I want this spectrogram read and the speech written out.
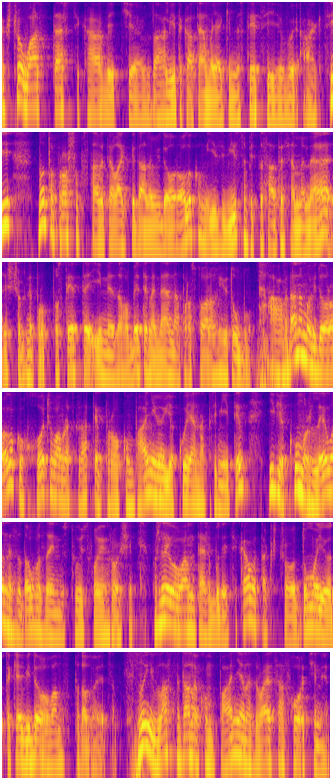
Якщо вас теж цікавить е, взагалі така тема, як інвестиції в акції, ну то прошу поставити лайк під даним відеороликом і, звісно, підписатися мене, щоб не пропустити і не загубити мене на просторах Ютубу. А в даному відеоролику хочу вам розказати про компанію, яку я напримітив, і в яку можливо незадовго заінвестую свої гроші. Можливо, вам теж буде цікаво, так що думаю, таке відео вам сподобається. Ну і власне дана компанія називається Fortinet.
